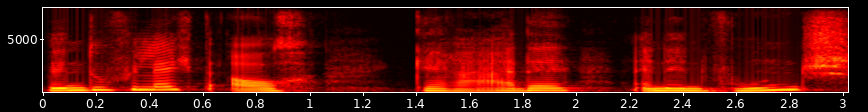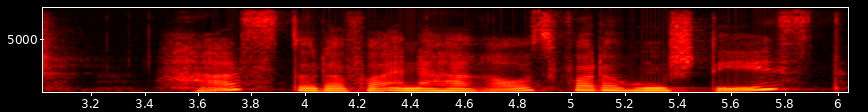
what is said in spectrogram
wenn du vielleicht auch gerade einen Wunsch hast oder vor einer Herausforderung stehst.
